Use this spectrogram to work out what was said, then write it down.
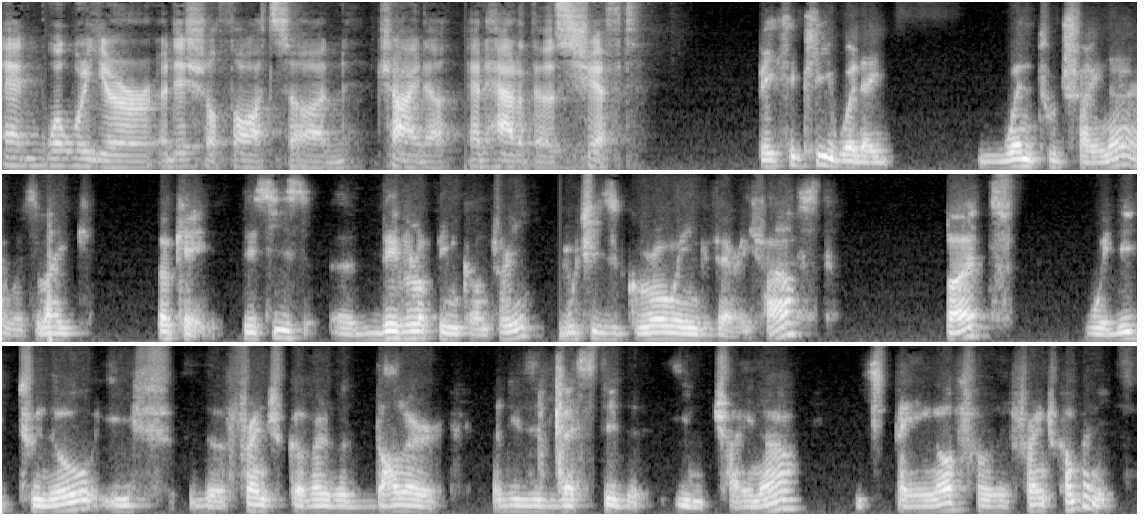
And what were your initial thoughts on China and how did those shift? Basically, when I went to China, I was like, okay, this is a developing country which is growing very fast, but we need to know if the French government dollar that is invested in China is paying off for the French companies.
